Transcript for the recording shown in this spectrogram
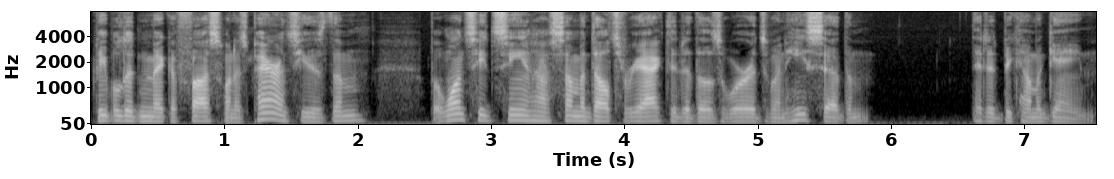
People didn't make a fuss when his parents used them, but once he'd seen how some adults reacted to those words when he said them, it had become a game.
